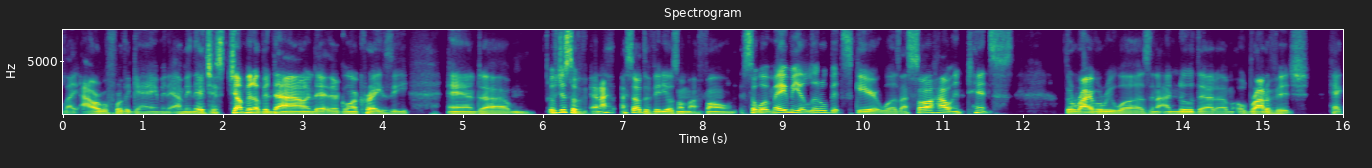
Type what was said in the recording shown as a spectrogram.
like hour before the game, and I mean they're just jumping up and down, they're they're going crazy, and um, it was just a and I, I saw the videos on my phone. So what made me a little bit scared was I saw how intense the rivalry was, and I knew that um Obradovic had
